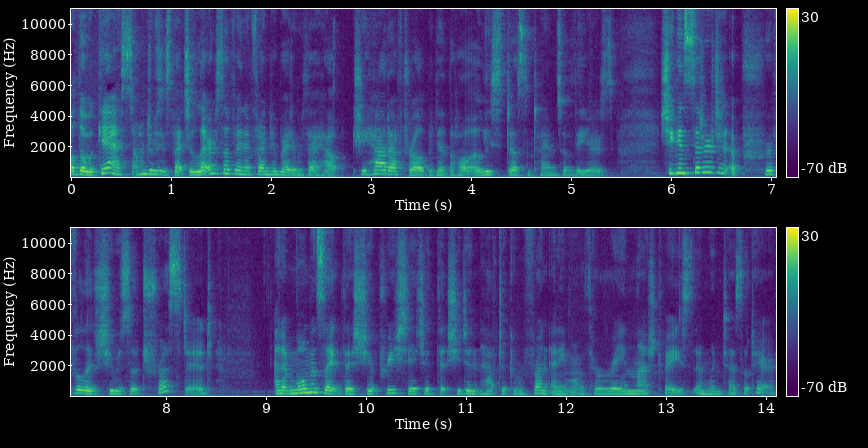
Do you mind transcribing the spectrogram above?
Although a guest, Hunter was expected to let herself in and find her bedroom without help. She had, after all, been at the hall at least a dozen times over the years. She considered it a privilege she was so trusted, and at moments like this, she appreciated that she didn't have to confront anyone with her rain lashed face and wind tasseled hair.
